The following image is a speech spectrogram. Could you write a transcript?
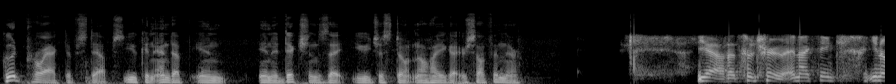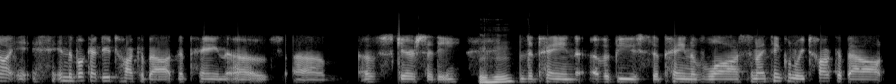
good proactive steps, you can end up in, in addictions that you just don't know how you got yourself in there. Yeah, that's so true. And I think, you know, in the book I do talk about the pain of um, of scarcity, Mm-hmm. the pain of abuse, the pain of loss. And I think when we talk about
